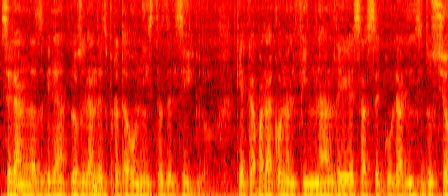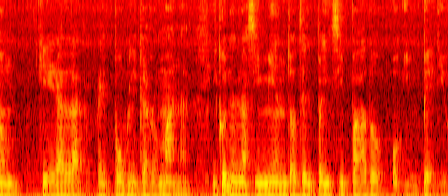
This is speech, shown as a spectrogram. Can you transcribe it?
Serán los grandes protagonistas del siglo, que acabará con el final de esa secular institución que era la República Romana y con el nacimiento del Principado o Imperio.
